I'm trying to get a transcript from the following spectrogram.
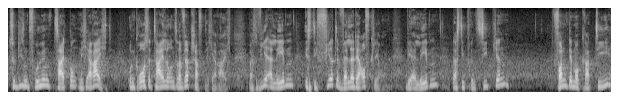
zu diesem frühen Zeitpunkt nicht erreicht und große Teile unserer Wirtschaft nicht erreicht. Was wir erleben, ist die vierte Welle der Aufklärung. Wir erleben, dass die Prinzipien von Demokratie,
